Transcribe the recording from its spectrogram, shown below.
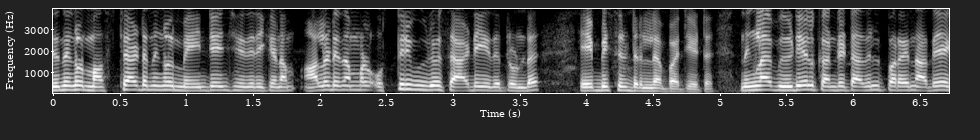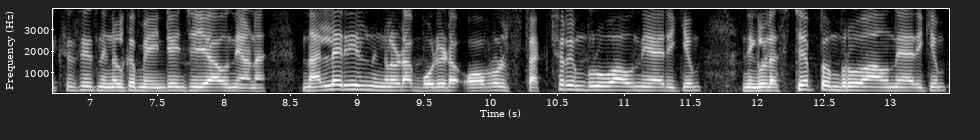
ഇത് നിങ്ങൾ മസ്റ്റായിട്ട് നിങ്ങൾ മെയിന്റെയിൻ ചെയ്തിരിക്കണം. ആൾറെഡി നമ്മൾ ഒത്തിരി വീഡിയോസ് ആഡ് ചെയ്തിട്ടുണ്ട് എ ബി സി ഡ്രില്ലിനെ പറ്റിയിട്ട്. നിങ്ങൾ ആ വീഡിയോയിൽ കണ്ടിട്ട് അതിൽ പറയുന്ന അതേ എക്സസൈസ് നിങ്ങൾക്ക് മെയിന്റെയിൻ ചെയ്യാവുന്നതാണ്. നല്ല രീതിയിൽ നിങ്ങളുടെ ബോഡിയുടെ ഓവറോൾ സ്ട്രക്ചർ ഇമ്പ്രൂവ് ആവുന്നതായിരിക്കും. നിങ്ങളുടെ സ്റ്റെപ്പ് ഇമ്പ്രൂവ് ആവുന്നതായിരിക്കും.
